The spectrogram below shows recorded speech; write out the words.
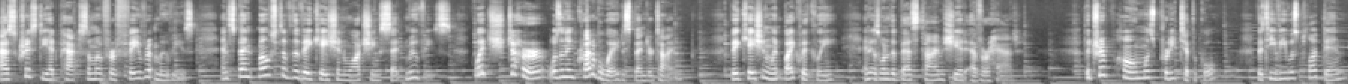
as Christy had packed some of her favorite movies and spent most of the vacation watching said movies, which to her was an incredible way to spend her time. Vacation went by quickly, and it was one of the best times she had ever had. The trip home was pretty typical. The TV was plugged in,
